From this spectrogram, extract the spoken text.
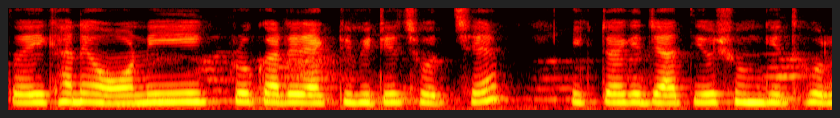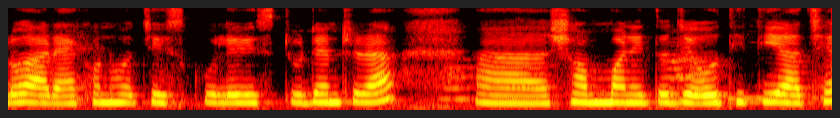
তো এখানে অনেক প্রকারের অ্যাক্টিভিটিস হচ্ছে। একটু আগে জাতীয় সংগীত হলো আর এখন হচ্ছে স্কুলের স্টুডেন্টরা সম্মানিত যে অতিথি আছে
